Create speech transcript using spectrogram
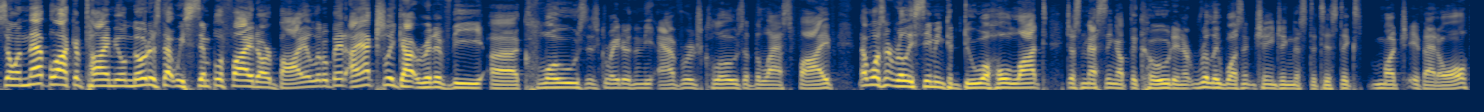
So in that block of time, you'll notice that we simplified our buy a little bit. I actually got rid of the uh, close is greater than the average close of the last five. That wasn't really seeming to do a whole lot, just messing up the code, and it really wasn't changing the statistics much, if at all.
